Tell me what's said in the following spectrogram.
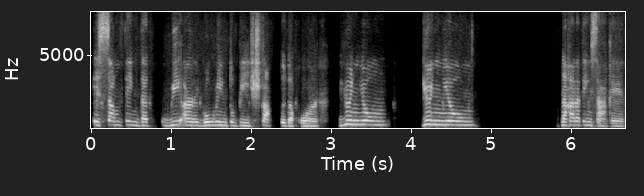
is something that we are going to be shocked to the core. Yun yung, yun yung nakarating sa akin.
